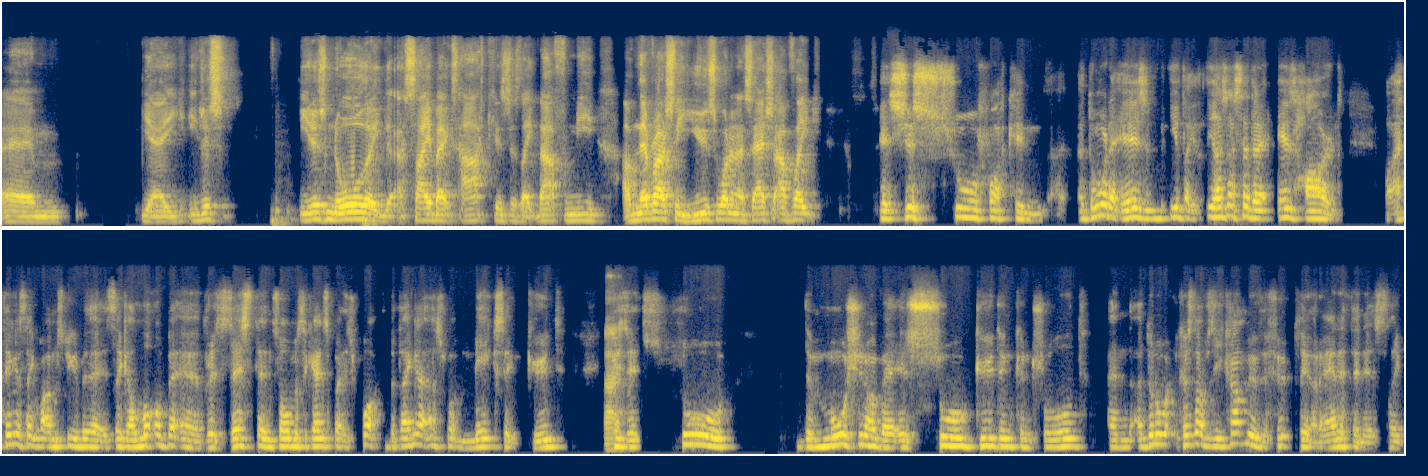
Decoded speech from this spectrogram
um, yeah, you, you just you just know like a Cybex hack is just like that for me. I've never actually used one in a session. I've like it's just so fucking I don't know what it is. Like as I said, it is hard. But I think it's like what I'm speaking about. It's like a little bit of resistance almost against, but it's what the thing that's what makes it good. Because it's so the motion of it is so good and controlled. And I don't know what because obviously you can't move the foot plate or anything. It's like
